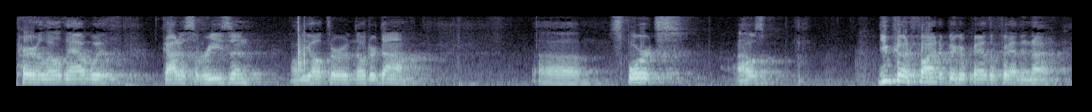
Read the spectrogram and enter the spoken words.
Parallel that with Goddess of Reason on the altar of Notre Dame. Uh, sports, I was. You couldn't find a bigger Panther fan than I.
